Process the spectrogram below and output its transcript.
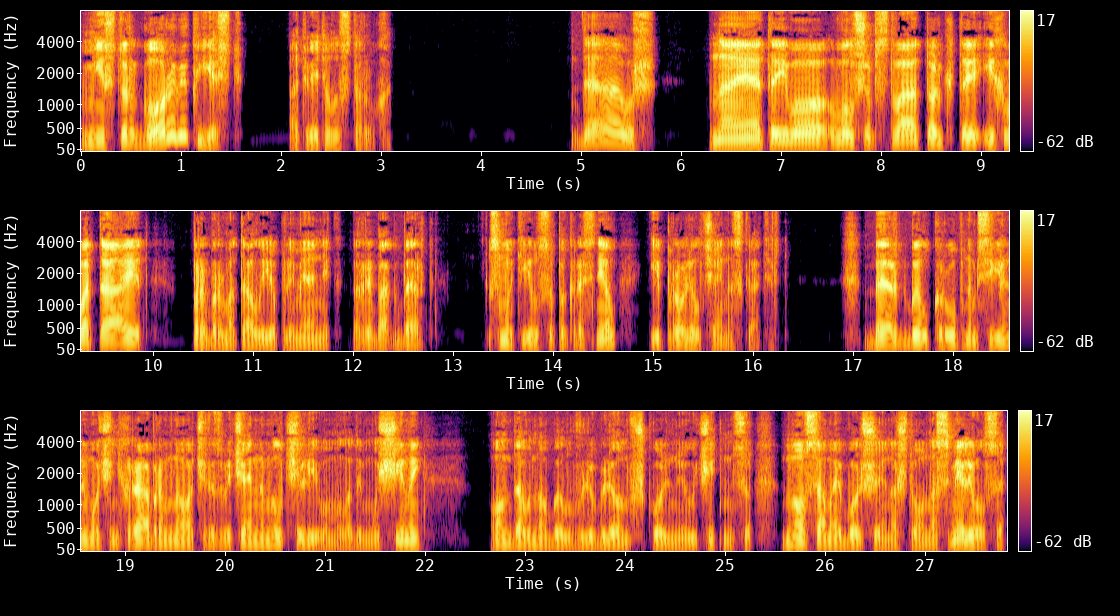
мистер Горовик есть, — ответила старуха. — Да уж, на это его волшебства только-то и хватает, — пробормотал ее племянник, рыбак Берт смутился, покраснел и пролил чай на скатерть. Берт был крупным, сильным, очень храбрым, но чрезвычайно молчаливым молодым мужчиной. Он давно был влюблен в школьную учительницу, но самое большее, на что он осмеливался,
